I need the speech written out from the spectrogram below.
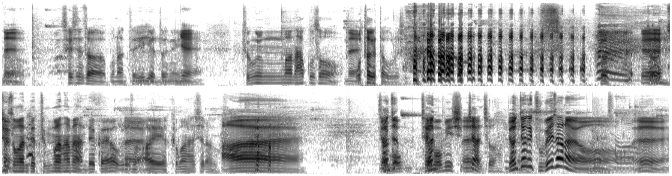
네. 그 세신사 분한테 음, 얘기했더니 예. 등만 하고서 네. 못하겠다고 그러시더라고요. 저, 예. 저 죄송한데 등만 하면 안 될까요? 그래서 네. 아예 그만하시라고. 아. 제, 면적- 몸, 제 면- 몸이 쉽지 네. 않죠. 면적이 네. 두 배잖아요. 그렇죠. 예.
